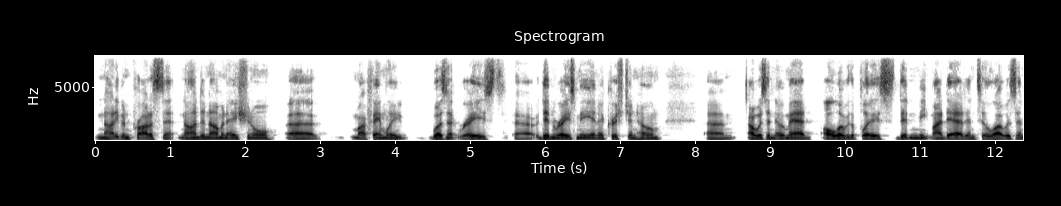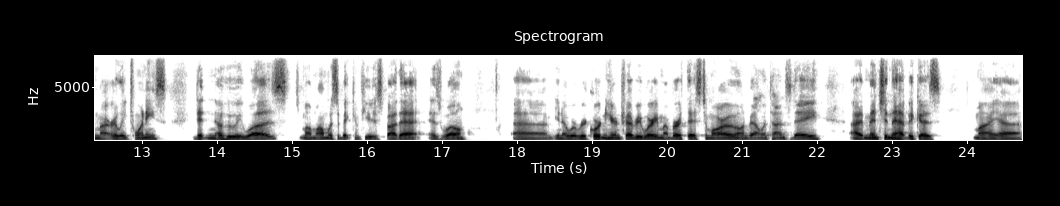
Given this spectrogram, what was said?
not even Protestant, non-denominational. Uh, my family wasn't raised, uh, didn't raise me in a Christian home. Um, I was a nomad all over the place. Didn't meet my dad until I was in my early 20s. Didn't know who he was. My mom was a bit confused by that as well. Uh, you know, we're recording here in February. My birthday is tomorrow on Valentine's Day. I mentioned that because my uh,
